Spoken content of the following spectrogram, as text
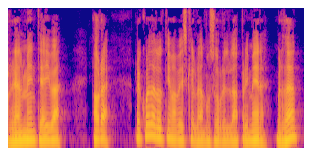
Realmente ahí va. Ahora, recuerda la última vez que hablamos sobre la primera, ¿verdad?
